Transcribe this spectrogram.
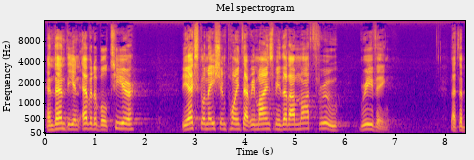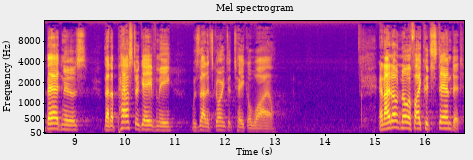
and then the inevitable tear, the exclamation point that reminds me that I'm not through grieving, that the bad news that a pastor gave me was that it's going to take a while. And I don't know if I could stand it.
